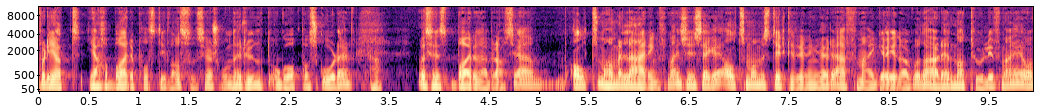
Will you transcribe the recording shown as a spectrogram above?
Fordi at jeg har bare positive assosiasjoner rundt å gå på skole. Og jeg synes bare det er bra. Så jeg, alt som har med læring for meg, synes jeg er gøy. Alt som har med styrketrening å gjøre, er for meg gøy i dag. Og da er det naturlig for meg å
